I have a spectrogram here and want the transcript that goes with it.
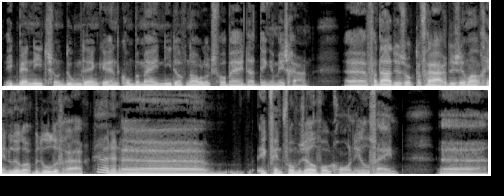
Ik ben niet zo'n doemdenker en het komt bij mij niet of nauwelijks voorbij dat dingen misgaan. Eh, vandaar dus ook de vraag. Dus helemaal geen lullig bedoelde vraag. Nee, nee, nee. Eh, ik vind voor mezelf ook gewoon heel fijn eh,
